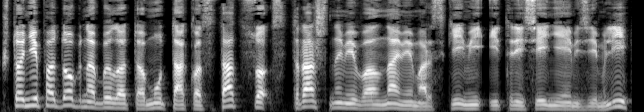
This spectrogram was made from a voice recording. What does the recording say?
что не подобно было тому так остаться страшными волнами морскими и трясением земли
